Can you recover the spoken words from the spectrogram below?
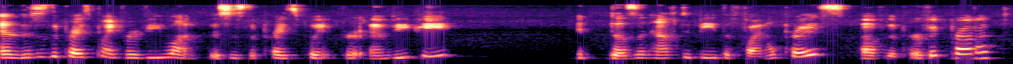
And this is the price point for V1. This is the price point for MVP. It doesn't have to be the final price of the perfect product.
